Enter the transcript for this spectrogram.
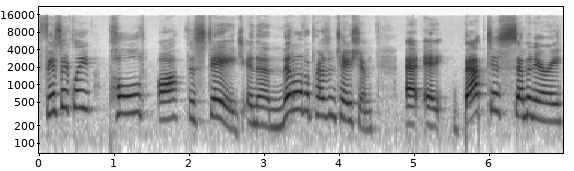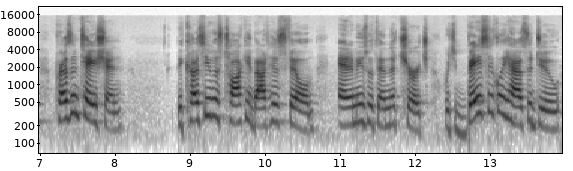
physically pulled off the stage in the middle of a presentation at a Baptist seminary presentation because he was talking about his film, Enemies Within the Church, which basically has to do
